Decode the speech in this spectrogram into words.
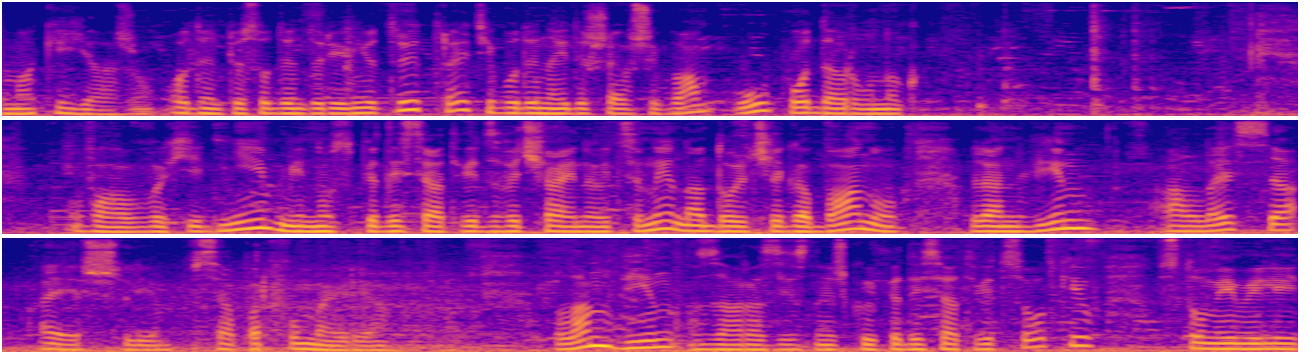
макіяжу. 1 плюс 1 дорівнює 3, третій буде найдешевший вам у подарунок. Вау, вихідні, мінус 50 від звичайної ціни на Dolce Gabbana, Ланвін, Алеся Ешлі. Вся парфумерія. Ланвін зараз зі знижкою 50%, 100 мл,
